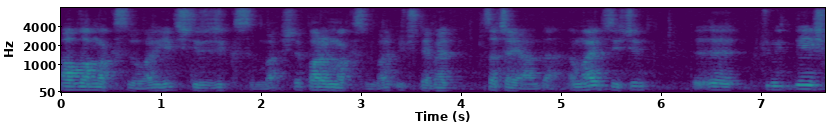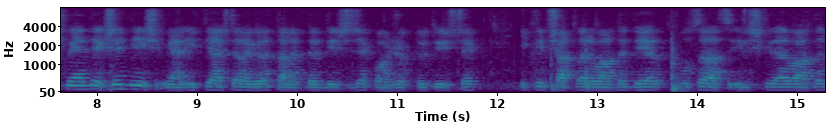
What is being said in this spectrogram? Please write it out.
avlanma kısmı var, yetiştirici kısım var, işte barınma kısmı var, üç temel saç ayağında. Ama hepsi için e, çünkü değişmeyen tek şey değişim. Yani ihtiyaçlara göre talepleri değişecek, konjonktür değişecek, iklim şartları vardır, diğer uluslararası ilişkiler vardır,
